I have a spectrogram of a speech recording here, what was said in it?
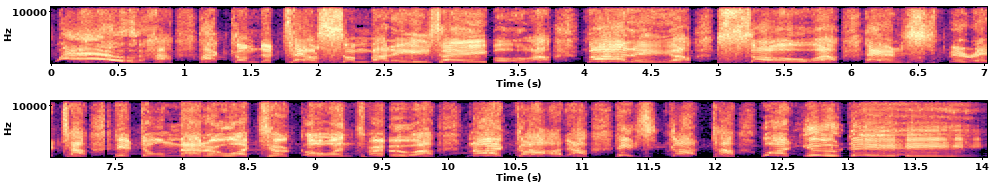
Woo! Uh, I come to tell somebody he's able. Uh, body, uh, soul, and spirit. It don't matter what you're going through. My God, he's got what you need.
